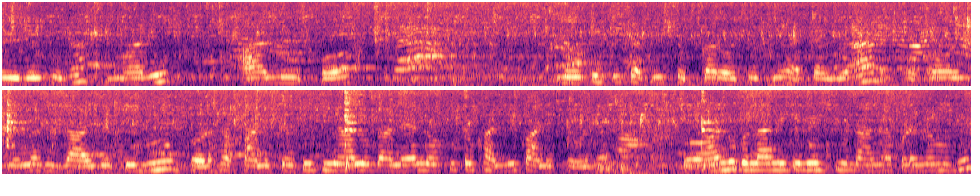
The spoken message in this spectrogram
और ये देखिएगा हमारी आलू और लौकी की सब्ज़ी सुखकर हो चुकी है तैयार। और इसमें मैं डाल देती हूँ, थोड़ा सा पानी क्योंकि इसमें आलू डाले हैं लौकी तो खाली पानी छोड़ है तो आलू बनाने के लिए इसमें डालना पड़ेगा मुझे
